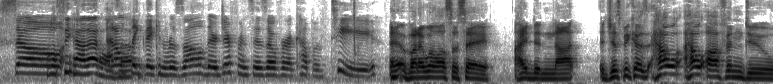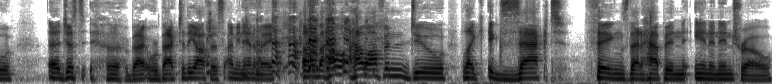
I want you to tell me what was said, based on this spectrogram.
So We'll see how that holds I don't up. think they can resolve their differences over a cup of tea. Uh, But I will also say I did not just because how how often do uh, just uh, we're, back, we're back to the office. I mean anime. um, how how often do like exact things that happen in an intro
